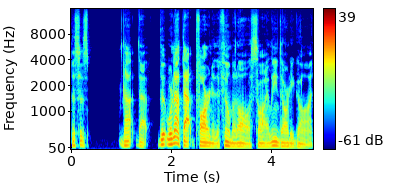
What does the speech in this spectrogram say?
this is not that we're not that far into the film at all, so Eileen's already gone.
